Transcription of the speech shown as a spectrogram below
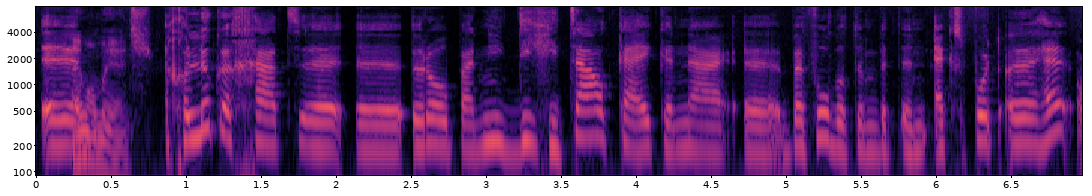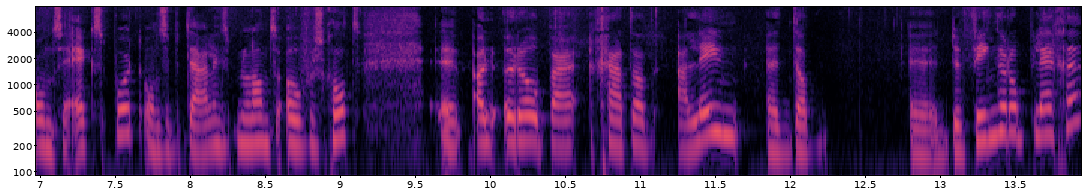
Helemaal mee eens. Gelukkig gaat uh, Europa niet digitaal kijken naar bijvoorbeeld een, een export, hè, onze export, onze betalingsbalansoverschot. Europa gaat dat alleen dat, de vinger opleggen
